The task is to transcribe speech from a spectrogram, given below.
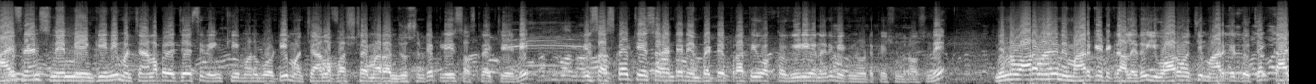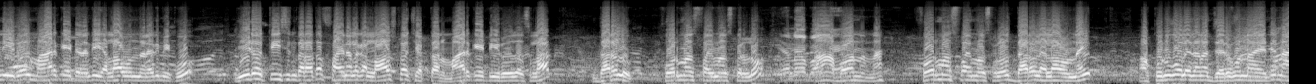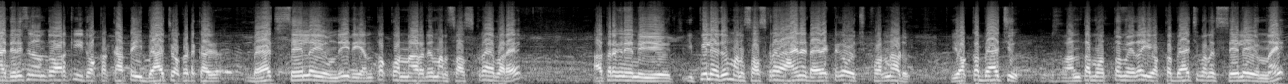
Hi friends నేను మీ వెంకీని. మన channel పై వచ్చేసి వెంకీ మనుబోటి మన ఛానల్ ఫస్ట్ టైం అని చూస్తుంటే ప్లీజ్ సబ్స్క్రైబ్ చేయండి. మీరు సబ్స్క్రైబ్ చేశారంటే నేను పెట్టే ప్రతి ఒక్క వీడియో అనేది మీకు నోటిఫికేషన్ వస్తుంది నిన్న వారం అనేది నేను మార్కెట్కి రాలేదు. ఈ వారం వచ్చి మార్కెట్కి వచ్చాను కానీ ఈ రోజు మార్కెట్ అనేది ఎలా ఉందనేది మీకు వీడియో తీసిన తర్వాత ఫైనల్గా లాస్ట్లో చెప్తాను. మార్కెట్ ఈ రోజు అసలు ధరలు ఫోర్ మంత్స్ ఫైవ్ మంత్స్ పిల్లలు. బాగుందన్న. ఫోర్ మంత్స్ ఫైవ్ మంత్స్ పిల్లలు ధరలు ఎలా ఉన్నాయి? ఆ కొనుగోలు ఏదైనా జరుగున్నాయంటే నాకు తెలిసినంత వరకు ఇది ఒక కట్ట ఈ బ్యాచ్ ఒకటి బ్యాచ్ సేల్ అయ్యి ఉంది. ఇది ఎంత కొన్నారని మన సబ్స్క్రైబరే అతనికి నేను ఇప్పలేదు. మన సబ్స్క్రైబర్ ఆయన డైరెక్ట్గా వచ్చి కొన్నాడు. ఈ యొక్క బ్యాచ్ అంత మొత్తం మీద ఈ యొక్క బ్యాచ్ మనకు సేల్ అయ్యి ఉన్నాయి.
